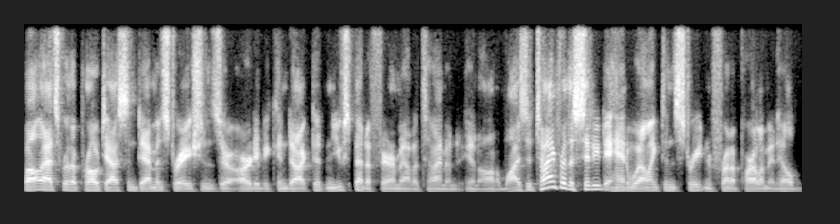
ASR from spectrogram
well, that's where the protests and demonstrations are, are to be conducted. And you've spent a fair amount of time in, in Ottawa. Is it time for the city to hand Wellington Street in front of Parliament Hill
